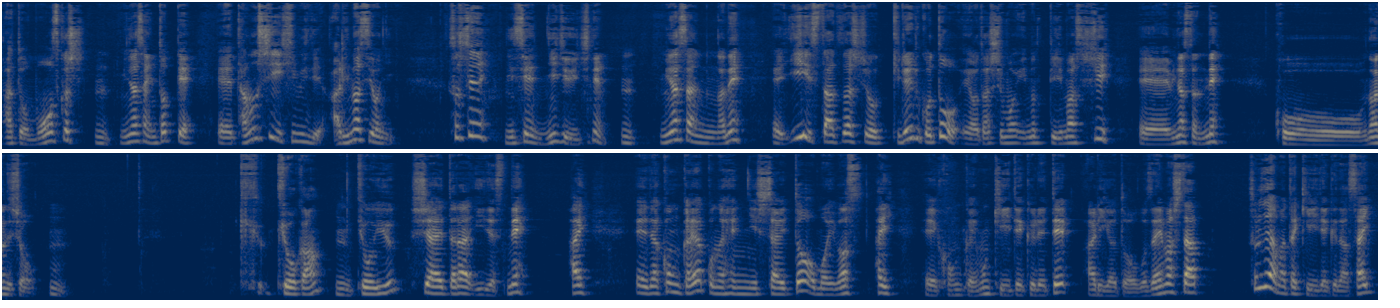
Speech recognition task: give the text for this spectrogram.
あともう少し、うん、皆さんにとって、え、楽しい日々でありますように。そしてね、2021年、うん、皆さんがね、えいいスタートダッシュを切れることを、え私も祈っていますし、えー、皆さんね、こう、なんでしょう、うん。共感、うん、共有し合えたらいいですね。はい。えー、では今回はこの辺にしたいと思います。はい。えー、今回も聞いてくれてありがとうございました。それではまた聞いてください。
